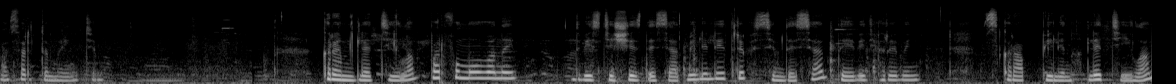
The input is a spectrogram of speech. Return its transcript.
в асортименті. Крем для тіла парфумований 260 мл 79 гривень. Скраб пілінг для тіла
